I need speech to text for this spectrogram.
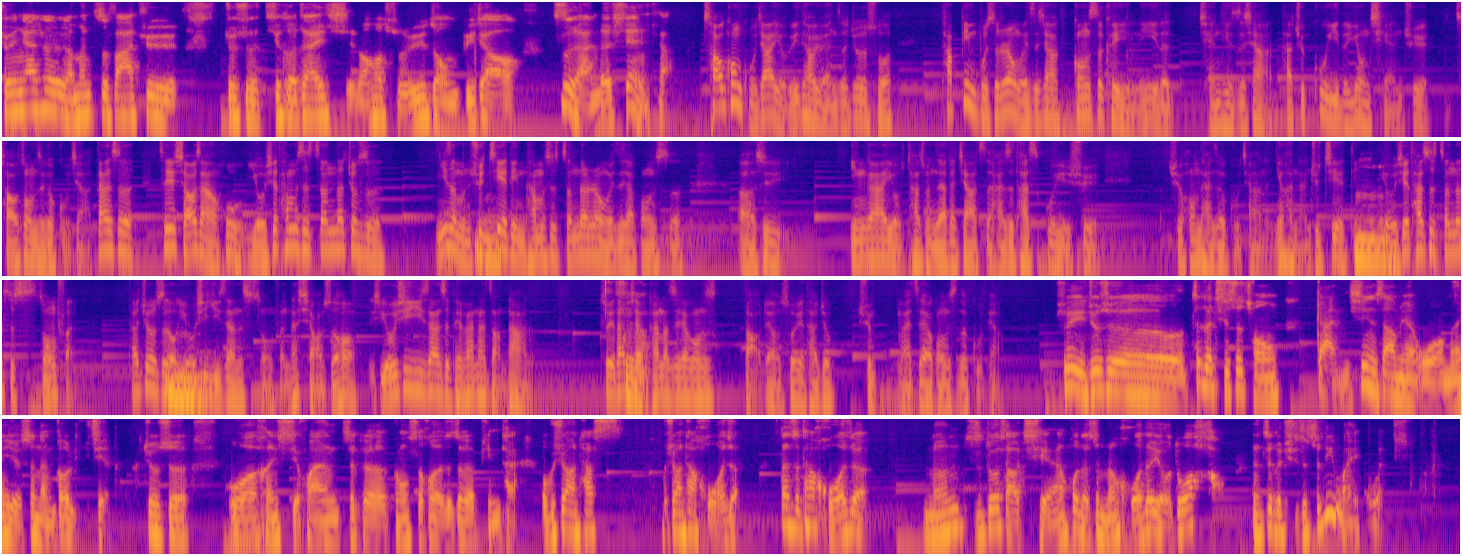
就应该是人们自发去，就是集合在一起，然后属于一种比较自然的现象。操控股价有一条原则，就是说，他并不是认为这家公司可以盈利的前提之下，他去故意的用钱去操纵这个股价。但是这些小散户，有些他们是真的就是，你怎么去界定他们是真的认为这家公司，呃，是应该有它存在的价值，还是它是故意去去哄抬这个股价的？你很难去界定。嗯有一些他是真的是死忠粉，他就是游戏驿站的死忠粉，他小时候游戏驿站是陪伴他长大的，所以他不想看到这家公司倒掉，所以他就去买这家公司的股票。所以就是这个，其实从感性上面我们也是能够理解的。就是我很喜欢这个公司或者是这个平台，我不希望它死，我希望它活着。但是它活着能值多少钱，或者是能活得有多好，那这个其实是另外一个问题，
